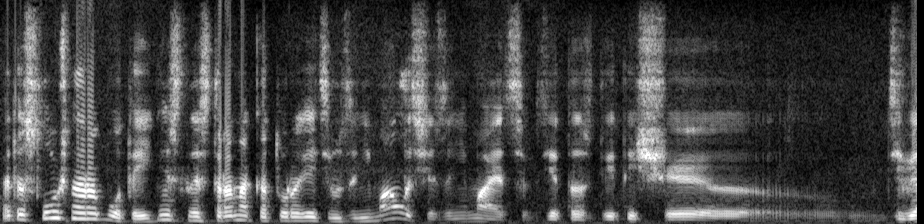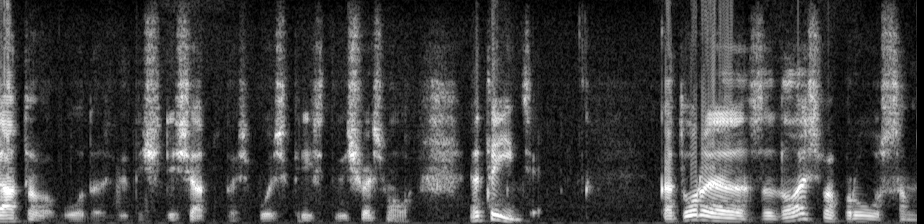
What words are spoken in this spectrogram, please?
это сложная работа. Единственная страна, которая этим занималась и занимается где-то с 2009 года, с 2010, то есть после кризиса 2008, это Индия, которая задалась вопросом,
